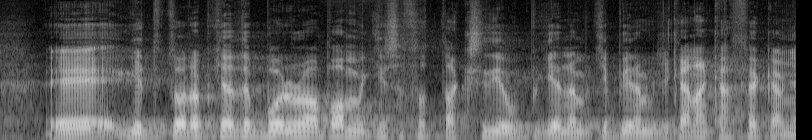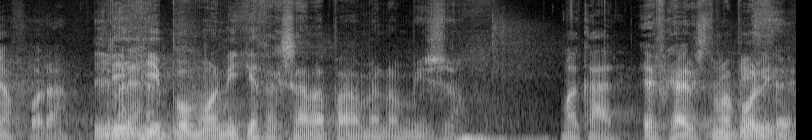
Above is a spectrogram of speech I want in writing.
ε, γιατί τώρα πια δεν μπορούμε να πάμε και σε αυτά τα ταξίδια που πηγαίναμε και πήραμε και κανένα καφέ καμιά φορά. Λίγη υπομονή και θα ξαναπάμε νομίζω. Μακάρι. Ευχαριστούμε πολύ.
